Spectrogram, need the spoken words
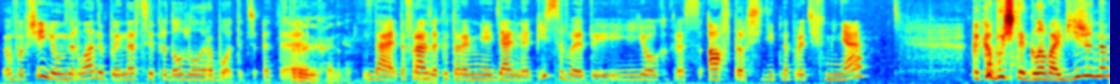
Вообще я умерла, но по инерции продолжила работать. Это... Второе дыхание. Да, это фраза, которая меня идеально описывает, и ее как раз автор сидит напротив меня. Как обычно, глава Вижена.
